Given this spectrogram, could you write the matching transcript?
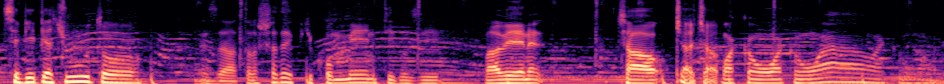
se vi è piaciuto. esatto, lasciate più commenti così. Va bene. Ciao. Ciao ciao. Waka waka wow, waka wow.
